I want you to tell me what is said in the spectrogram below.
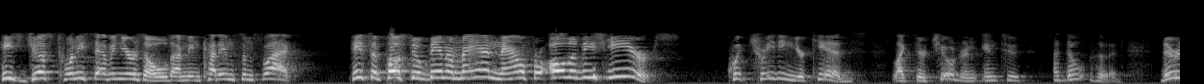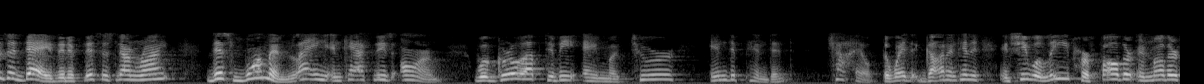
he's just 27 years old. I mean, cut him some slack. He's supposed to have been a man now for all of these years. Quit treating your kids like they're children into adulthood. There's a day that if this is done right, this woman laying in Cassidy's arm will grow up to be a mature, independent child, the way that God intended, and she will leave her father and mother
